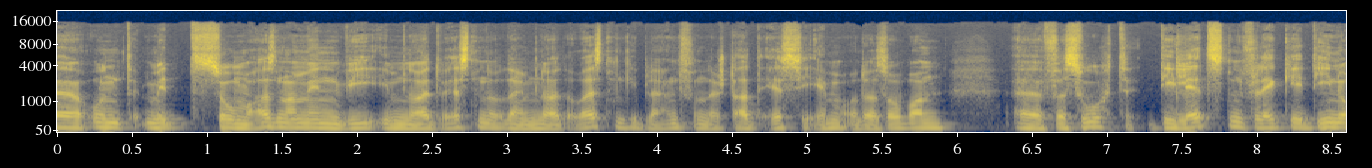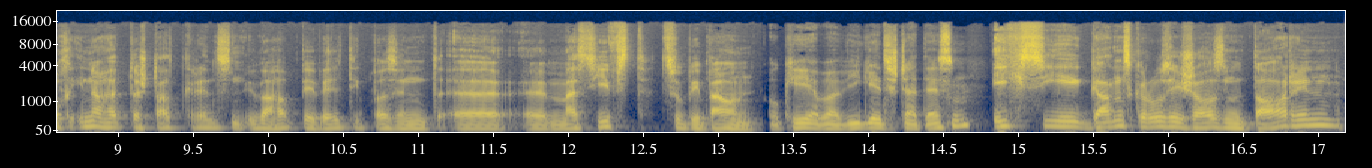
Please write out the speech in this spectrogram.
und mit so Maßnahmen wie im Nordwesten oder im Nordosten geplant von der Stadt SEM oder Soban äh, versucht, die letzten Flecke, die noch innerhalb der Stadtgrenzen überhaupt bewältigbar sind, äh, massivst zu bebauen. Okay, aber wie geht es stattdessen? Ich sehe ganz große Chancen darin,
